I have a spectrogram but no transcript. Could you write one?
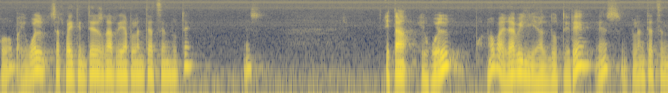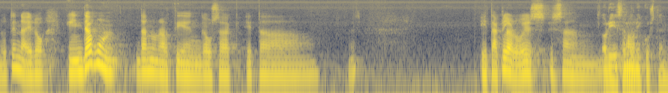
jo, ba, igual zerbait interesgarria planteatzen dute, ez? Eta, igual, bueno, ba, erabili aldot ere, ez? Planteatzen dutena, ero, indagun danon artien gauzak eta Eta, klaro, ez, esan... Hori esan duen ikusten.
